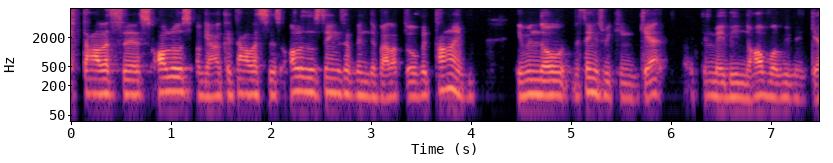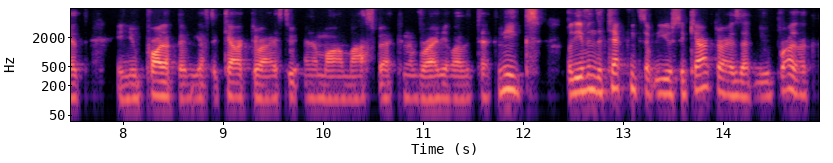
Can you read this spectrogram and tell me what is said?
catalysis, all those organic catalysis, all of those things have been developed over time. Even though the things we can get may be novel, we may get a new product that we have to characterize through NMR, mass spec, and a variety of other techniques. But even the techniques that we use to characterize that new product,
